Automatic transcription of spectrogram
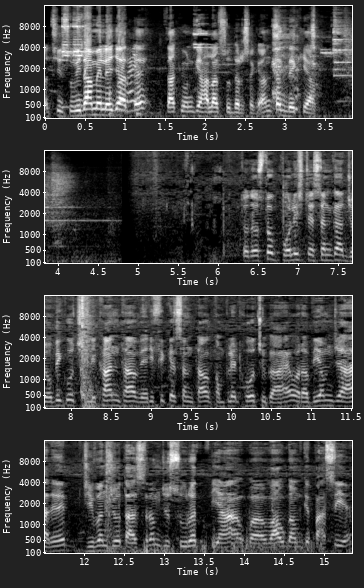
अच्छी सुविधा में ले जाते हैं, ताकि उनके हालात सुधर सके। अंत तक देखिए आप। तो दोस्तों पुलिस स्टेशन का जो भी कुछ लिखान था वेरिफिकेशन था, वो कंप्लीट हो चुका है, और अभी हम जा रहे हैं जीवन ज्योत आश्रम, जो सूरत यहाँ वाव गाँव के पास ही है।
